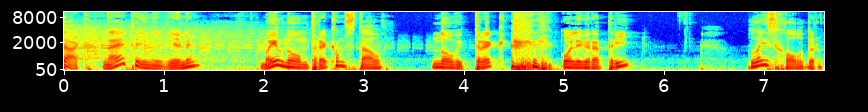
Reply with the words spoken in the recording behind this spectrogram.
Итак, на этой неделе моим новым треком стал новый трек Оливера 3 Placeholder.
